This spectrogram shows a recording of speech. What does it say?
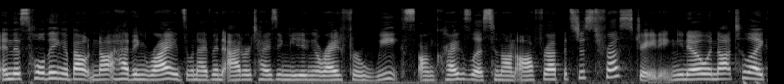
And this whole thing about not having rides when I've been advertising needing a ride for weeks on Craigslist and on OfferUp, it's just frustrating, you know, and not to like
